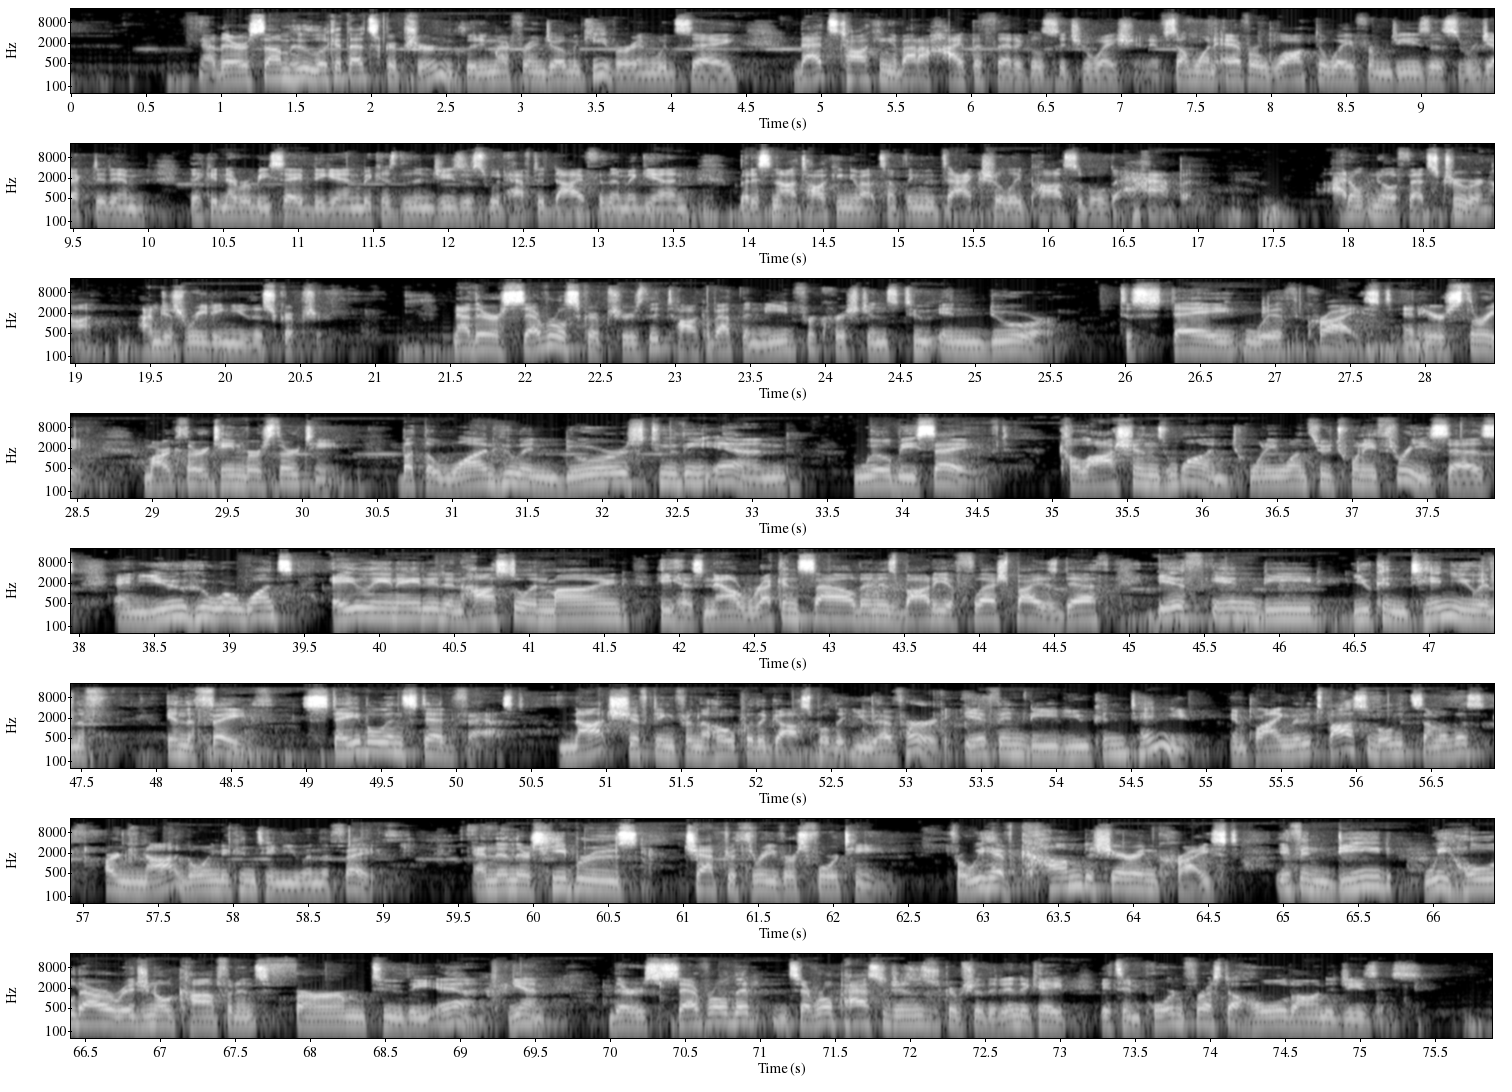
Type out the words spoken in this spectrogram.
Now, there are some who look at that scripture, including my friend Joe McKeever, and would say that's talking about a hypothetical situation. If someone ever walked away from Jesus, rejected him, they could never be saved again because then Jesus would have to die for them again. But it's not talking about something that's actually possible to happen. I don't know if that's true or not. I'm just reading you the scripture. Now, there are several scriptures that talk about the need for Christians to endure, to stay with Christ. And here's three Mark 13, verse 13 but the one who endures to the end will be saved. Colossians 1 21 through 23 says, And you who were once alienated and hostile in mind, he has now reconciled in his body of flesh by his death, if indeed you continue in the, in the faith, stable and steadfast, not shifting from the hope of the gospel that you have heard, if indeed you continue, implying that it's possible that some of us are not going to continue in the faith. And then there's Hebrews chapter 3, verse 14. For we have come to share in Christ if indeed we hold our original confidence firm to the end. Again, there's several that several passages in scripture that indicate it's important for us to hold on to Jesus.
